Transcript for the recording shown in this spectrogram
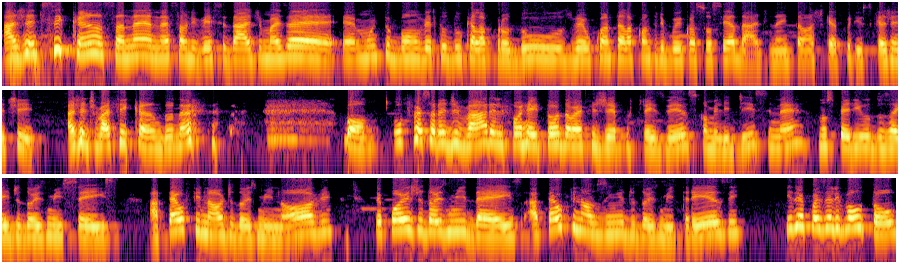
a gente se cansa, né, nessa universidade, mas é, é muito bom ver tudo o que ela produz, ver o quanto ela contribui com a sociedade, né? Então acho que é por isso que a gente a gente vai ficando, né? Bom, o professor Edivar, ele foi reitor da UFG por três vezes, como ele disse, né? Nos períodos aí de 2006 até o final de 2009, depois de 2010 até o finalzinho de 2013, e depois ele voltou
